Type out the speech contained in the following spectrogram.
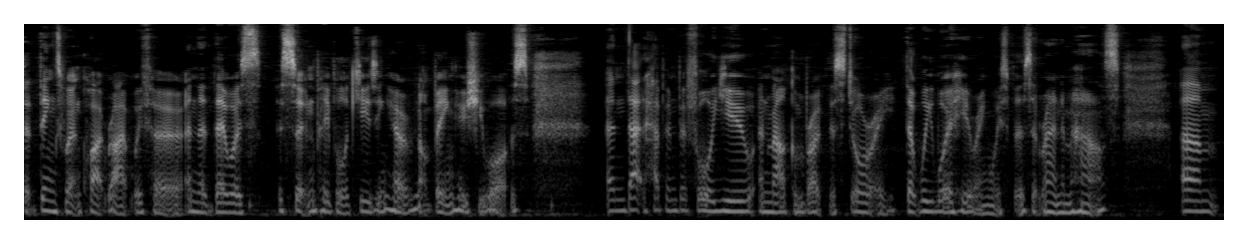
that things weren't quite right with her and that there was certain people accusing her of not being who she was. And that happened before you and Malcolm broke the story that we were hearing whispers at Random House. Um,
